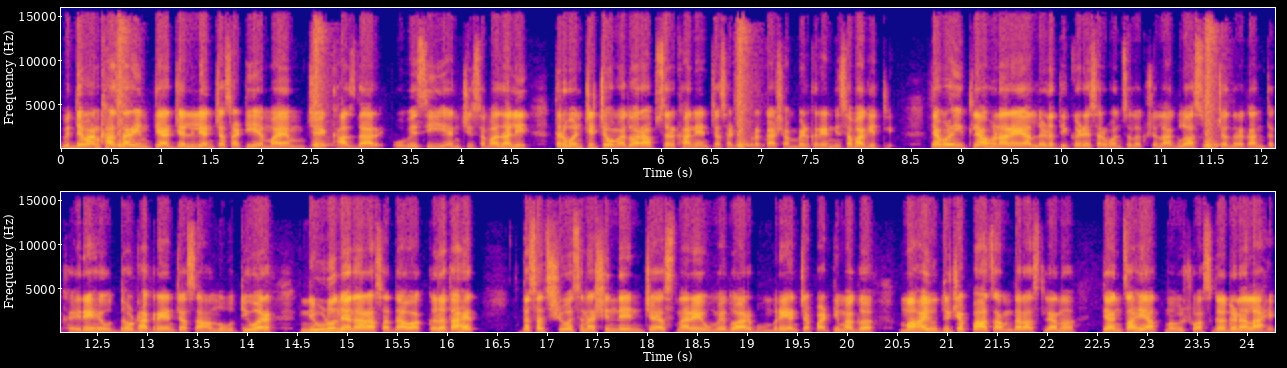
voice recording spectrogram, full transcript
विद्यमान खासदार इम्तियाज जलील यांच्यासाठी एम आय एमचे खासदार ओवेसी यांची सभा झाली. तर वंचितचे उमेदवार अफसर खान यांच्यासाठी प्रकाश आंबेडकर यांनी सभा घेतली. त्यामुळे इथल्या होणाऱ्या या लढतीकडे सर्वांचं लक्ष लागलं असून चंद्रकांत खैरे हे उद्धव ठाकरे यांच्या सहानुभूतीवर निवडून येणार असा दावा करत आहेत. तसंच शिवसेना शिंदेचे असणारे उमेदवार भुमरे यांच्या पाठीमागं महायुतीचे पाच आमदार असल्यानं त्यांचाही आत्मविश्वास गगनाला आहे.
